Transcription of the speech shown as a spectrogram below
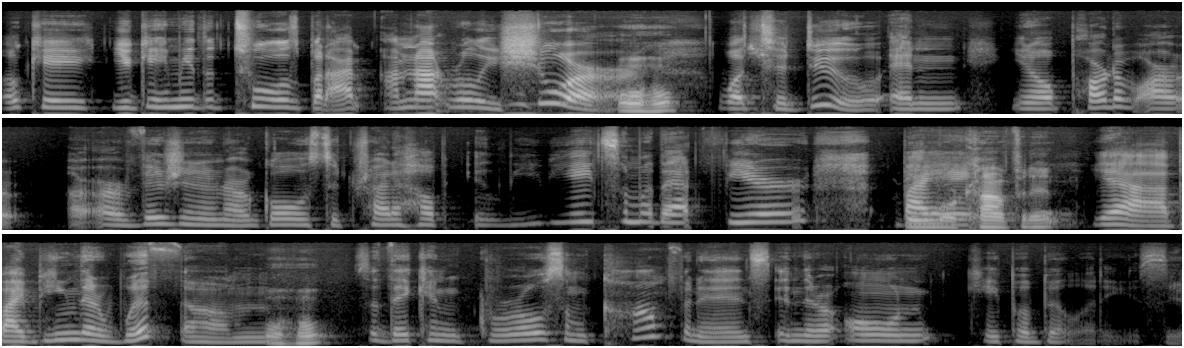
okay you gave me the tools but i'm, I'm not really sure Mm-hmm. what to do and you know part of our our- our vision and our goal is to try to help alleviate some of that fear Be more confident. yeah by being there with them Mhm. so they can grow some confidence in their own capabilities Yeah.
